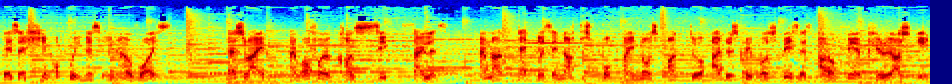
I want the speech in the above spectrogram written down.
There's a hint of weakness in her voice. That's right, I'm offered a conceit silence. I'm not tactless enough to poke my nose onto other people's business out of mere curiosity.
